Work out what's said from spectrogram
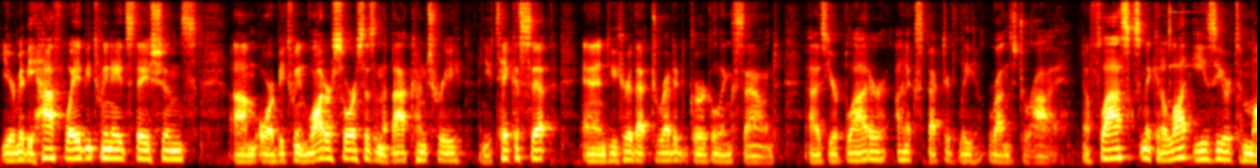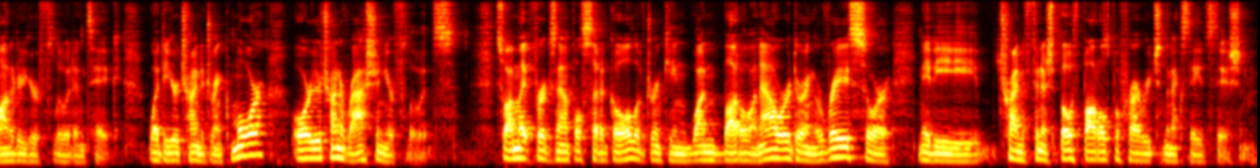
you're maybe halfway between aid stations um, or between water sources in the backcountry, and you take a sip and you hear that dreaded gurgling sound as your bladder unexpectedly runs dry. Now, flasks make it a lot easier to monitor your fluid intake, whether you're trying to drink more or you're trying to ration your fluids. So I might, for example, set a goal of drinking one bottle an hour during a race, or maybe trying to finish both bottles before I reach the next aid station.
